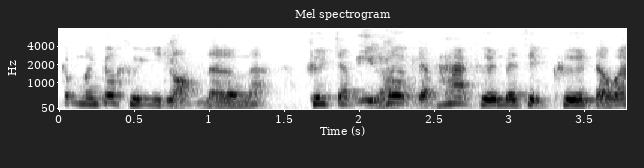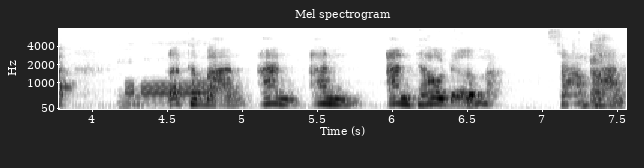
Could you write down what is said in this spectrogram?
ก็มันก็คืออีหลอบเดิมอะ คือจะอีหลอบเพิ่มจากห้าคืนเป็นสิบคืน แต่ว่าอ๋อรัฐบาลอั้นอั้นอั้นเท่าเดิมอะสามครัพันบ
